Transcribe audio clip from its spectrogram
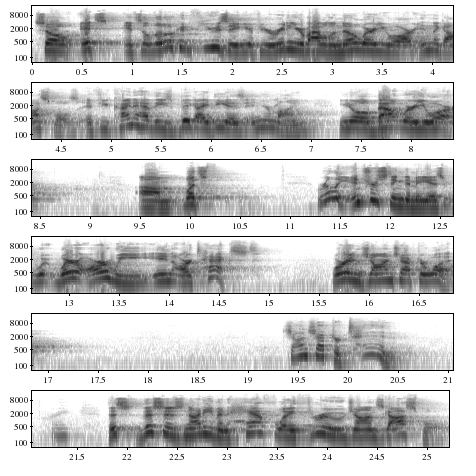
So it's, it's a little confusing if you're reading your Bible to know where you are in the Gospels. If you kind of have these big ideas in your mind, you know about where you are. Um, what's really interesting to me is wh- where are we in our text? We're in John chapter what? John chapter 10, right? This, this is not even halfway through John's gospel,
